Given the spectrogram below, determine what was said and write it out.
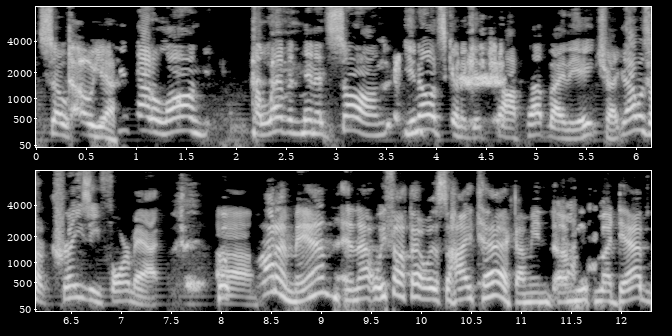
So oh yeah, if you've got a long 11 minute song, you know it's going to get chopped up by the eight track. That was a crazy format. But Um, bottom man, and that we thought that was high tech. I mean, I mean, my dad,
